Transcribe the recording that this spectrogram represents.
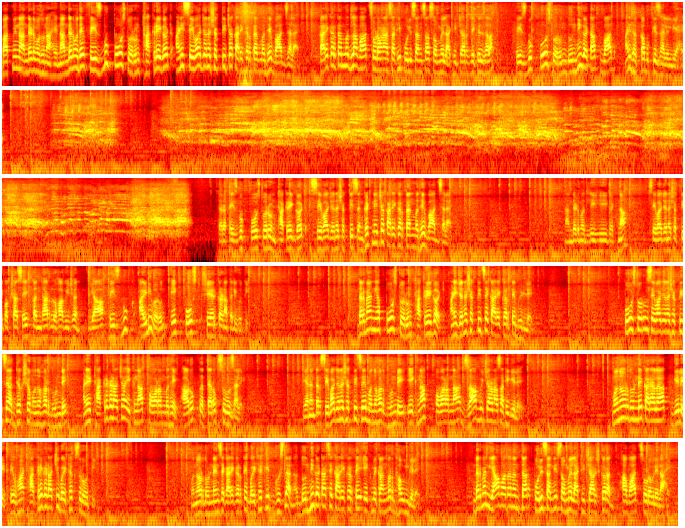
बातमी नांदेडमधून आहे. नांदेडमध्ये फेसबुक पोस्टवरून ठाकरे गट आणि सेवा जनशक्तीच्या कार्यकर्त्यांमध्ये वाद झालाय. कार्यकर्त्यांमधला वाद सोडवण्यासाठी पोलिसांचा सौम्य लाठीचार्ज देखील झाला. फेसबुक पोस्टवरून दोन्ही गटात वाद आणि धक्काबुक्की झालेली आहे. तर फेसबुक पोस्टवरून ठाकरे गट सेवा जनशक्ती संघटनेच्या कार्यकर्त्यांमध्ये वाद झालाय. नांदेडमधली ही घटना सेवा जनशक्ती पक्षाचे कंधार लोहा विजन या फेसबुक आयडीवरून एक पोस्ट शेअर करण्यात आली होती. दरम्यान या पोस्टवरून ठाकरे गट आणि जनशक्तीचे कार्यकर्ते भिडले. पोस्टवरून सेवा जनशक्तीचे अध्यक्ष मनोहर धोंडे आणि ठाकरे गटाच्या एकनाथ पवारांमध्ये आरोप प्रत्यारोप सुरू झाले. यानंतर सेवा जनशक्तीचे मनोहर धोंडे एकनाथ पवारांना जाब विचारण्यासाठी गेले. मनोहर धोंडे कार्यालयात गेले तेव्हा ठाकरे गटाची बैठक सुरू होती. मनोहर धोंडेंचे कार्यकर्ते बैठकीत घुसल्यानं दोन्ही गटाचे कार्यकर्ते एकमेकांवर धावून गेले. दरम्यान या वादानंतर पोलिसांनी सौम्य लाठीचार्ज करत हा वाद सोडवलेला आहे.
